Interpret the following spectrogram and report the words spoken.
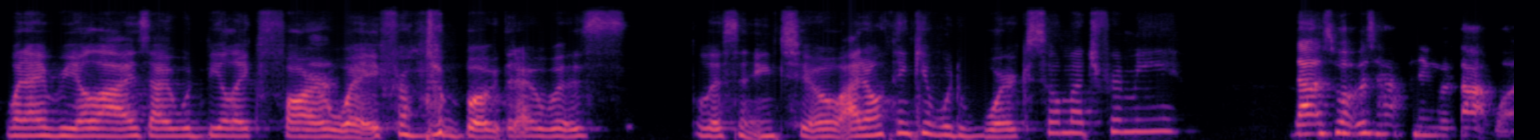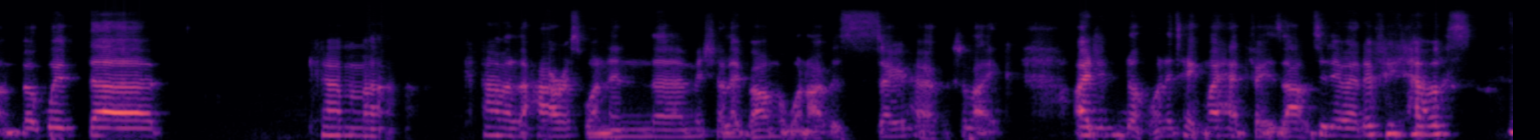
when I realized I would be like far away from the book that I was listening to, I don't think it would work so much for me. That's what was happening with that one, but with the Kamala, Harris one and the Michelle Obama one, I was so hooked. Like I did not want to take my headphones out to do anything else.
